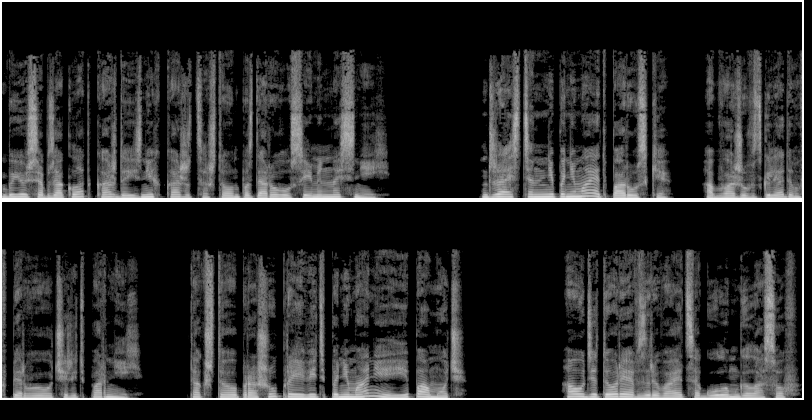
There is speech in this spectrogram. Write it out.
Бьюсь об заклад, каждая из них кажется, что он поздоровался именно с ней. Джастин не понимает по-русски. Обвожу взглядом в первую очередь парней. Так что прошу проявить понимание и помочь. Аудитория взрывается гулом голосов.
